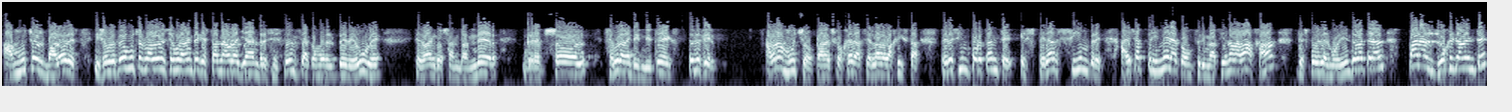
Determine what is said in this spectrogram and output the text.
a muchos valores, y sobre todo muchos valores seguramente que están ahora ya en resistencia, como el BBV, el Banco Santander, Repsol, seguramente Inditex, es decir, Habrá mucho para escoger hacia el lado bajista, pero es importante esperar siempre a esa primera confirmación a la baja después del movimiento lateral para, lógicamente,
